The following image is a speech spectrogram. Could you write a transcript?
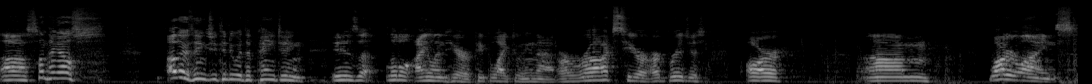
Uh, something else, other things you can do with the painting is a little island here. People like doing that. Or rocks here, or bridges, or um, water lines.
